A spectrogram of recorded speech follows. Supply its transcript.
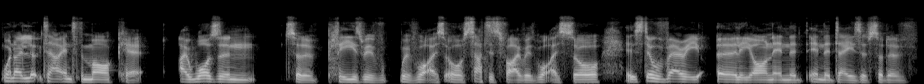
When I looked out into the market, I wasn't sort of pleased with with what I saw or satisfied with what I saw. It's still very early on in the in the days of sort of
